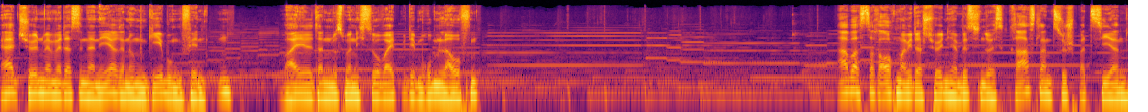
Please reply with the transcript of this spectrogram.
Wäre halt schön, wenn wir das in der näheren Umgebung finden, weil dann müssen wir nicht so weit mit dem rumlaufen. Aber es ist doch auch mal wieder schön, hier ein bisschen durchs Grasland zu spazieren.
